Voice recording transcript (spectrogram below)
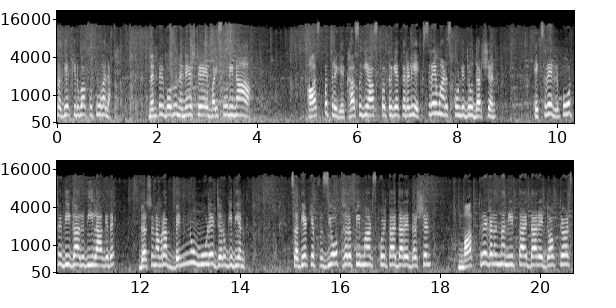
ಸದ್ಯಕ್ಕಿರುವ ಕುತೂಹಲ. ನೆನಪಿರ್ಬೋದು, ನೆನೆಯಷ್ಟೇ ಮೈಸೂರಿನ ಆಸ್ಪತ್ರೆಗೆ, ಖಾಸಗಿ ಆಸ್ಪತ್ರೆಗೆ ತೆರಳಿ ಎಕ್ಸ್ರೇ ಮಾಡಿಸ್ಕೊಂಡಿದ್ರು ದರ್ಶನ್. ಎಕ್ಸ್ರೇ ರಿಪೋರ್ಟ್ ಇದೀಗ ರಿವೀಲ್ ಆಗಿದೆ. ದರ್ಶನ್ ಅವರ ಬೆನ್ನು ಮೂಳೆ ಜರುಗಿದೆಯಂತೆ. ಸದ್ಯಕ್ಕೆ ಫಿಸಿಯೋಥೆರಪಿ ಮಾಡಿಸ್ಕೊಳ್ತಾ ಇದ್ದಾರೆ ದರ್ಶನ್. ಮಾತ್ರೆಗಳನ್ನ ನೀಡ್ತಾ ಇದ್ದಾರೆ ಡಾಕ್ಟರ್ಸ್.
